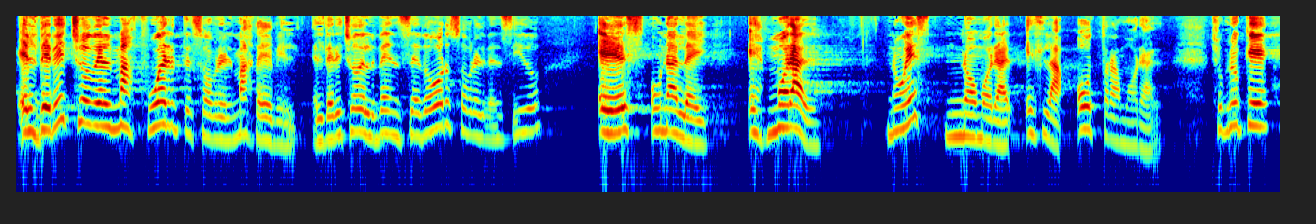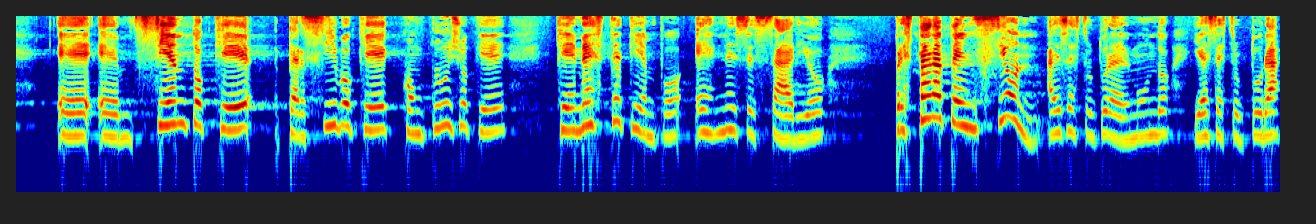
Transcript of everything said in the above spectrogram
el derecho del más fuerte sobre el más débil, el derecho del vencedor sobre el vencido, es una ley, es moral, no es no moral, es la otra moral. Yo creo que eh, em, siento que, percibo que, concluyo que, que en este tiempo es necesario prestar atención a esa estructura del mundo y a esa estructura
